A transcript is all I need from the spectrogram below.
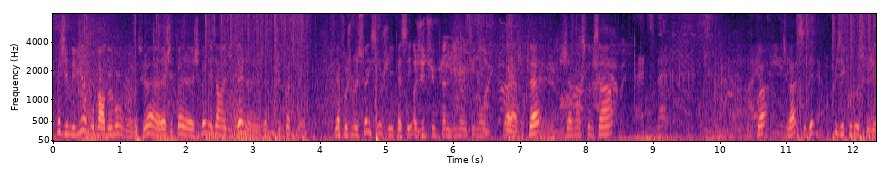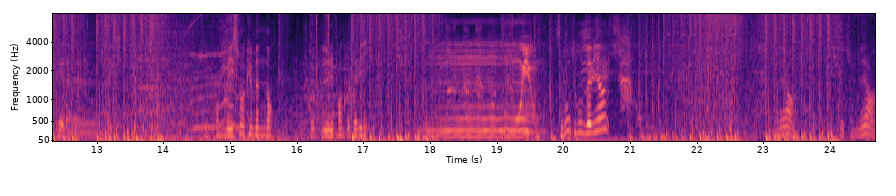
En fait j'aimais bien le bombardement moi, parce que là, là j'ai pas, j'ai pas mes armes habituelles, euh, j'avoue que j'aime pas trop. Là faut que je me soigne sinon je vais y passer. Oh, j'ai tué plein de dinos tout le monde. Voilà, donc là j'avance comme ça. Quoi, tu vois, c'était beaucoup plus écolo ce que j'ai fait là, euh, Rick. Je vais prendre mes soins que maintenant, plutôt que de les prendre quand t'avais dit. Mmh, ouais. C'est bon, tout le monde va bien? Meurs. Toi tu meurs.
